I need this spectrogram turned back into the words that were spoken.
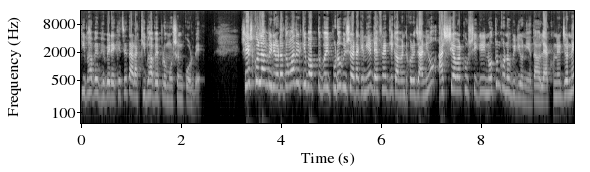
কীভাবে ভেবে রেখেছে, তারা কীভাবে প্রমোশন করবে। শেষ করলাম ভিডিওটা। তোমাদের কি বক্তব্য? এই পুরো বিষয়টাকে নিয়ে ডেফিনেটলি কমেন্ট করে জানিও। আসছি আবার খুব শিগগিরই নতুন কোনো ভিডিও নিয়ে, তাহলে এখনের জন্যে,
